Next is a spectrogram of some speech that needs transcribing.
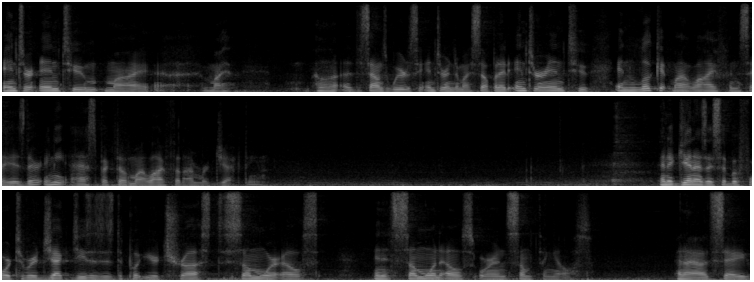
enter into my, uh, my know, it sounds weird to say enter into myself, but I'd enter into and look at my life and say, is there any aspect of my life that I'm rejecting? And again, as I said before, to reject Jesus is to put your trust somewhere else, and in someone else or in something else. And I would say,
